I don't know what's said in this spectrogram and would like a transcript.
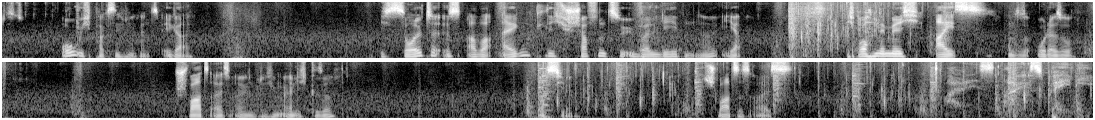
Das oh, ich pack's nicht mehr ganz. Egal. Ich sollte es aber eigentlich schaffen zu überleben, ne? Ja. Ich brauche nämlich Eis. Also, oder so. Schwarzeis eigentlich, um ehrlich gesagt. Das hier. Schwarzes Eis. Eis, Eis, Baby.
